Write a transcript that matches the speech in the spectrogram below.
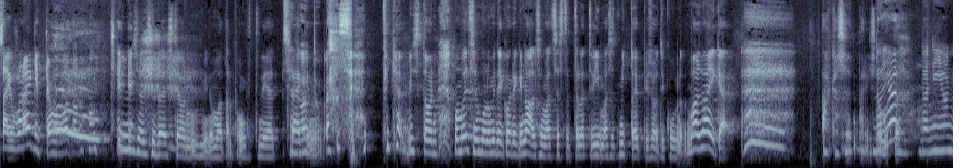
sa juba räägidki oma madalpunkti. ilmselt see tõesti on minu madalpunkt, nii et see räägime. pigem vist on, ma mõtlesin, et mul on midagi originaalsemat, sest et te olete viimased mitu episoodi kuulnud, ma olen haige aga see on päris nojah, no nii on,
